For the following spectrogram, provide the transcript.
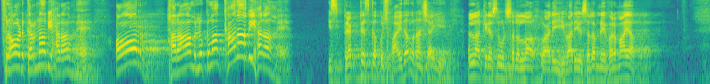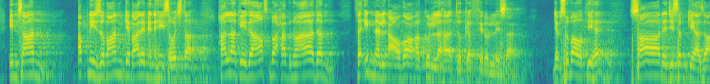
فراڈ کرنا بھی حرام ہے، اور حرام لکمہ کھانا بھی حرام ہے۔ اس پریکٹس کا کچھ فائدہ ہونا چاہیے۔ اللہ کے رسول صلی اللہ علیہ وآلہ وسلم نے فرمایا، انسان اپنی زبان کے بارے میں نہیں سوچتا، حالانکہ اذا اصبح ابن آدم، فإن الأعضاء كلها تكفر اللسان۔ جب صبح ہوتی ہے، سارے جسم کے اعضاء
